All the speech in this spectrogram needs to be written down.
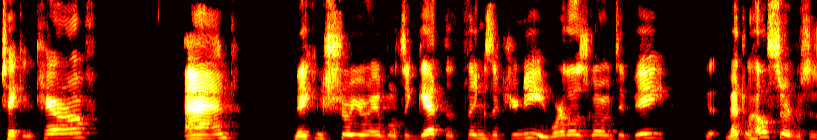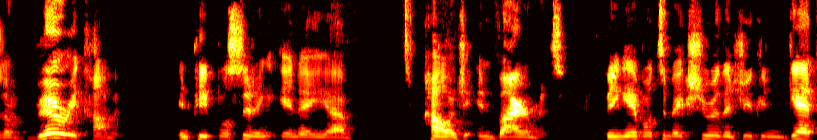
taken care of and making sure you're able to get the things that you need. What are those going to be? Mental health services are very common in people sitting in a um, college environment. Being able to make sure that you can get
